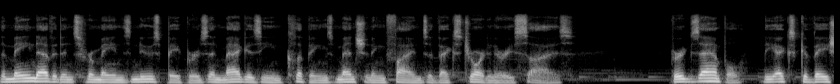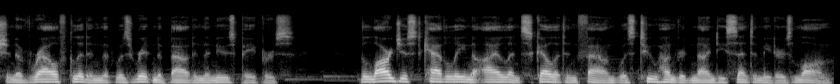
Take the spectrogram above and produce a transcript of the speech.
the main evidence remains newspapers and magazine clippings mentioning finds of extraordinary size. For example, the excavation of Ralph Glidden that was written about in the newspapers. The largest Catalina Island skeleton found was 290 centimeters long.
